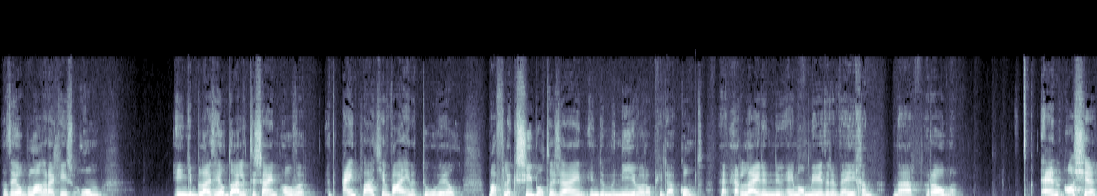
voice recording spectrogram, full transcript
dat het heel belangrijk is om in je beleid heel duidelijk te zijn over het eindplaatje waar je naartoe wil, maar flexibel te zijn in de manier waarop je daar komt. Er leiden nu eenmaal meerdere wegen naar Rome. En als je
